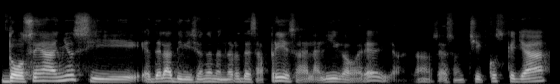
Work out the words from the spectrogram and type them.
12 años y es de las divisiones menores de Saprissa, de la Liga o Heredia, ¿verdad? O sea, son chicos que ya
